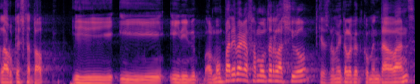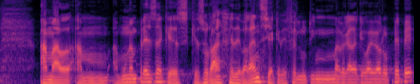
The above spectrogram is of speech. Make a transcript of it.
l'orquestra top, i, i, i el meu pare va agafar molta relació, que és una mica el que et comentava abans, amb, el, amb, amb una empresa que és, que és Orange de València, que de fet l'última vegada que vaig veure el Pepe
